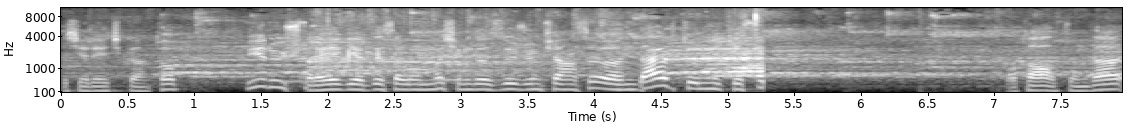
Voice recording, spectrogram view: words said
Dışarıya çıkan top. Bir üç araya girdi savunma. Şimdi hızlı hücum şansı. Önder turnikesi. Ota altında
